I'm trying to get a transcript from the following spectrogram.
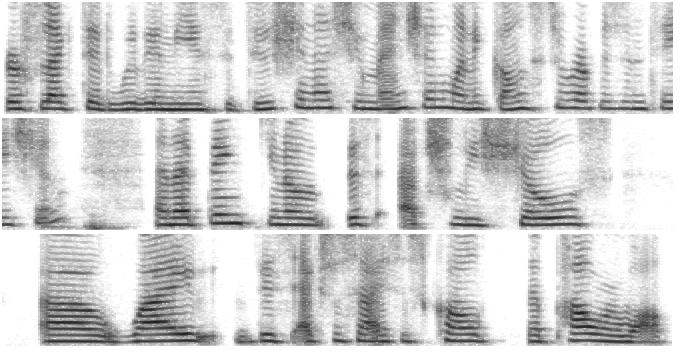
reflected within the institution, as you mentioned, when it comes to representation. And I think, you know, this actually shows uh, why this exercise is called the power walk,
